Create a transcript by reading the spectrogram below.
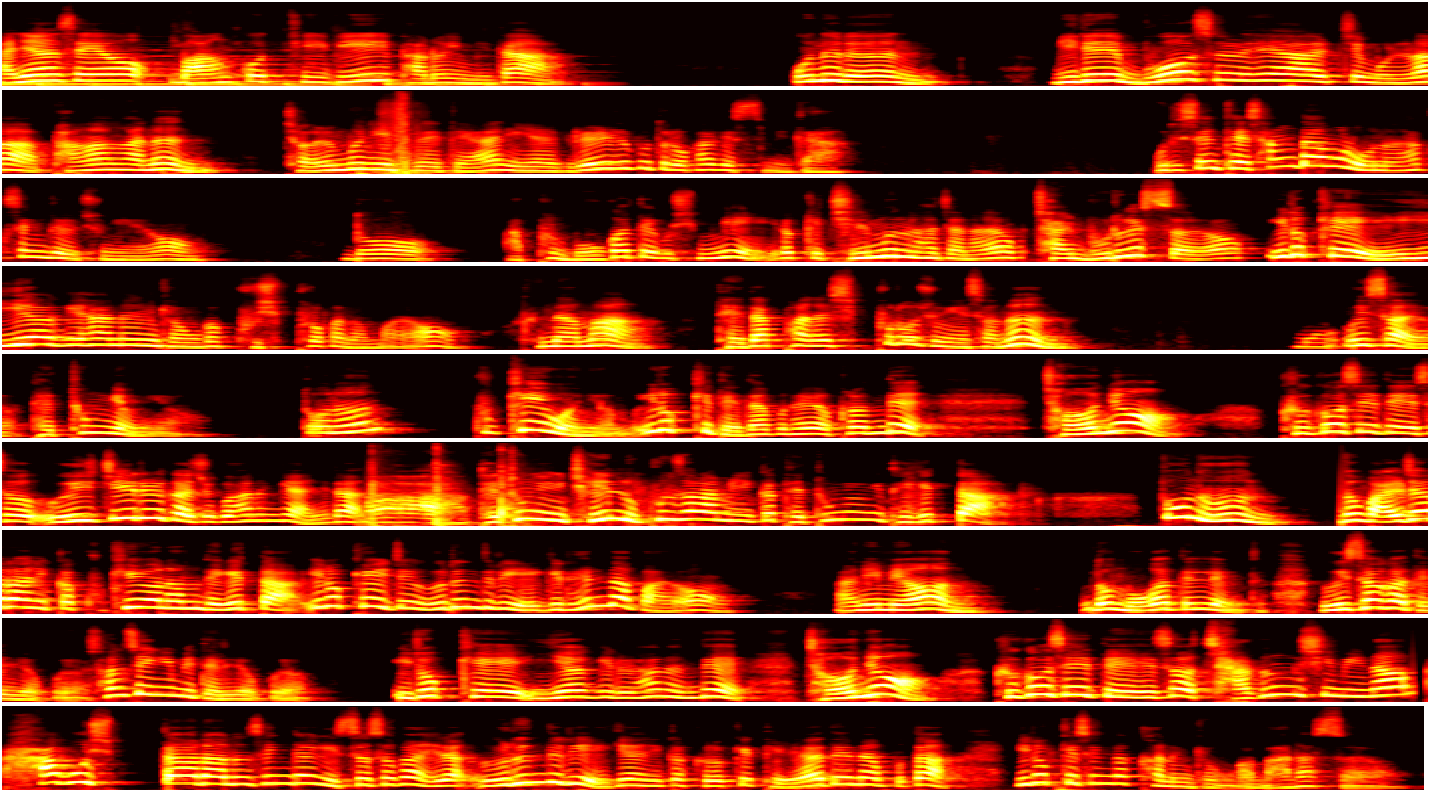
안녕하세요. 마음꽃TV 바로입니다. 오늘은 미래에 무엇을 해야 할지 몰라 방황하는 젊은이들에 대한 이야기를 해보도록 하겠습니다. 우리 센터에 상담을 오는 학생들 중에요. 너 앞으로 뭐가 되고 싶니? 이렇게 질문을 하잖아요. 잘 모르겠어요. 이렇게 이야기하는 경우가 90%가 넘어요. 그나마 대답하는 10% 중에서는 뭐 의사요, 대통령이요, 또는 국회의원이요. 뭐 이렇게 대답을 해요. 그런데 전혀 그것에 대해서 의지를 가지고 하는 게 아니라 아, 대통령이 제일 높은 사람이니까 대통령이 되겠다. 또는 너 말 잘하니까 국회의원 하면 되겠다. 이렇게 이제 어른들이 얘기를 했나 봐요. 아니면 너 뭐가 될래? 의사가 되려고요. 선생님이 되려고요. 이렇게 이야기를 하는데 전혀 그것에 대해서 자긍심이나 하고 싶 다라는 생각이 있어서가 아니라 어른들이 얘기하니까 그렇게 돼야 되나 보다 이렇게 생각하는 경우가 많았어요.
